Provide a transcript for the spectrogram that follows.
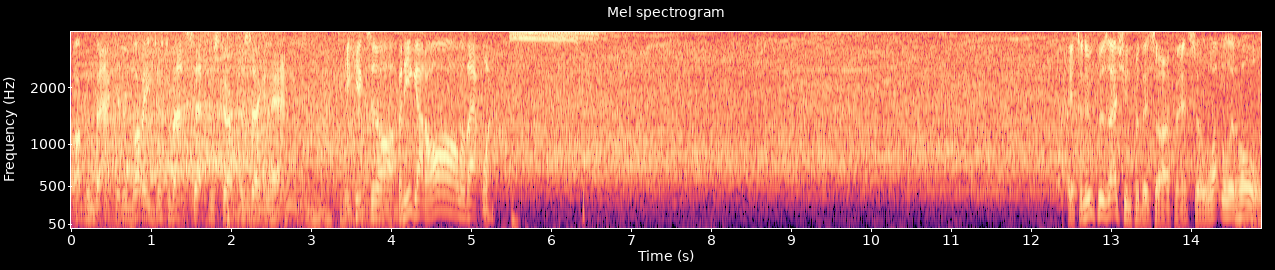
welcome back, everybody. Just about set to start the second half. He kicks it off, and he got all of that one. It's a new possession for this offense, so what will it hold?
